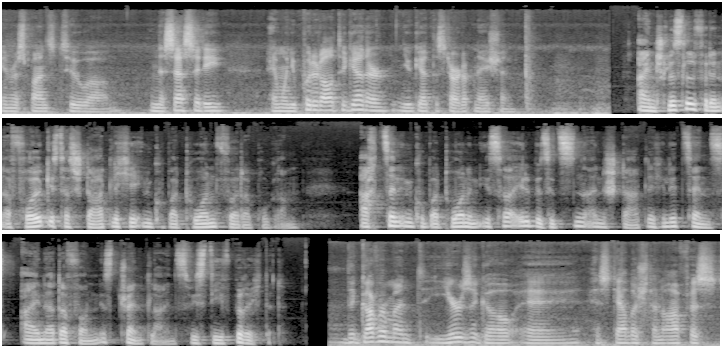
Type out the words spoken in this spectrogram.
in response to um, necessity. And when you put it all together, you get the startup nation. Ein Schlüssel für den Erfolg ist das staatliche Inkubatorenförderprogramm. 18 Inkubatoren in Israel besitzen eine staatliche Lizenz. Einer davon ist Trendlines, wie Steve berichtet. The government years ago uh, established an office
